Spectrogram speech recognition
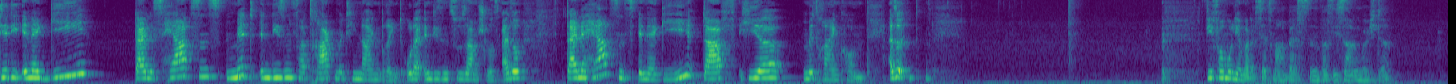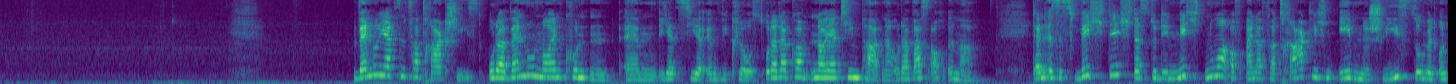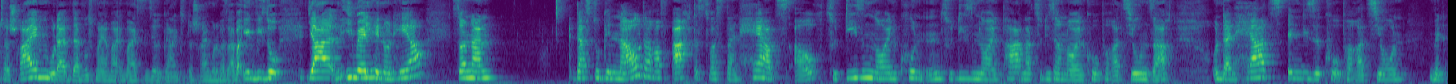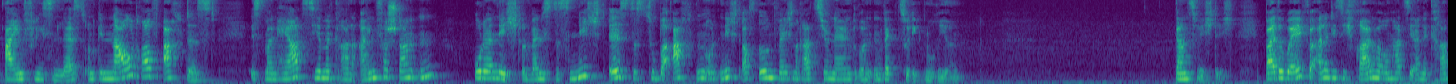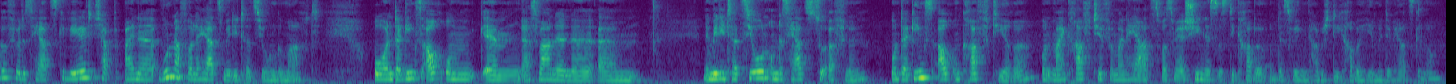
dir die Energie deines Herzens mit in diesen Vertrag mit hineinbringt oder in diesen Zusammenschluss. Also deine Herzensenergie darf hier mit reinkommen. Also, wie formulieren wir das jetzt mal am besten, was ich sagen möchte? Wenn du jetzt einen Vertrag schließt oder wenn du einen neuen Kunden ähm, jetzt hier irgendwie closed oder da kommt ein neuer Teampartner oder was auch immer, dann ist es wichtig, dass du den nicht nur auf einer vertraglichen Ebene schließt, so mit unterschreiben oder da muss man ja meistens gar nichts unterschreiben oder was, aber irgendwie so, ja, ein E-Mail hin und her, sondern dass du genau darauf achtest, was dein Herz auch zu diesem neuen Kunden, zu diesem neuen Partner, zu dieser neuen Kooperation sagt und dein Herz in diese Kooperation mit einfließen lässt und genau darauf achtest, ist mein Herz hiermit gerade einverstanden oder nicht? Und wenn es das nicht ist, das zu beachten und nicht aus irgendwelchen rationellen Gründen wegzuignorieren. Ganz wichtig. By the way, für alle, die sich fragen, warum hat sie eine Krabbe für das Herz gewählt, ich habe eine wundervolle Herzmeditation gemacht. Und da ging es auch um, ähm, es war eine, eine, ähm, eine Meditation, um das Herz zu öffnen. Und da ging es auch um Krafttiere. Und mein Krafttier für mein Herz, was mir erschienen ist, ist die Krabbe. Und deswegen habe ich die Krabbe hier mit dem Herz genommen.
